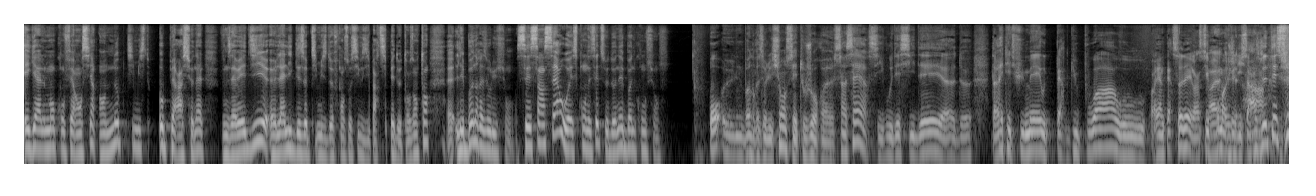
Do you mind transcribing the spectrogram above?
également conférencier en optimiste opérationnel. Vous nous avez dit, euh, la Ligue des optimistes de France aussi, vous y participez de temps en temps. Les bonnes résolutions, c'est sincère ou est-ce qu'on essaie de se donner bonne conscience? Oh, une bonne résolution, c'est toujours euh, sincère. Si vous décidez euh, de d'arrêter de fumer ou de perdre du poids ou rien de personnel, hein, c'est Ouais, pour moi que je dis ça. alors, hein. J'étais sûr.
